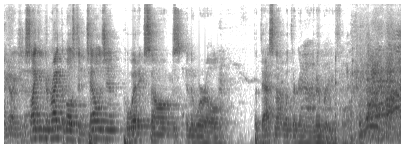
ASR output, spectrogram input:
You know, it's like you can write the most intelligent, poetic songs in the world, but that's not what they're going to remember you for.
